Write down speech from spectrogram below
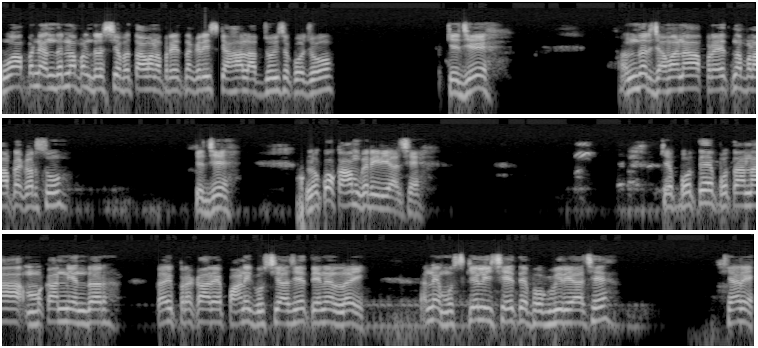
હું આપણને અંદરના પણ દ્રશ્ય બતાવવાનો પ્રયત્ન કરીશ કે હાલ આપ જોઈ શકો છો કે જે અંદર જવાના પ્રયત્ન પણ આપણે કરશું કે જે લોકો કામ કરી રહ્યા છે કે પોતે પોતાના મકાનની અંદર કઈ પ્રકારે પાણી ઘૂસ્યા છે તેને લઈ અને મુશ્કેલી છે તે ભોગવી રહ્યા છે. ત્યારે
